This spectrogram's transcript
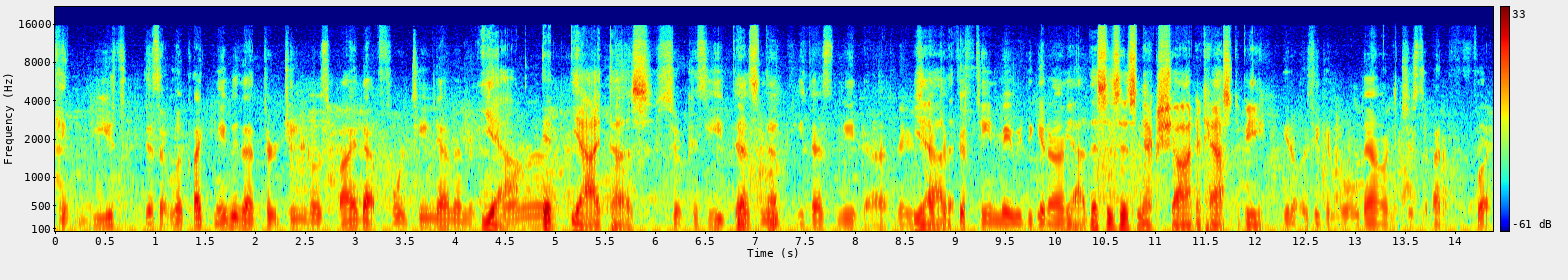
Can you, does it look like maybe that 13 goes by that 14 down in the Yeah, corner? it yeah it does. So, because he That's- does need, he does need that. He's Yeah, got the that- 15 maybe to get on. Yeah, this is his next shot. It has to be. You know, if he can roll down just about a foot,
